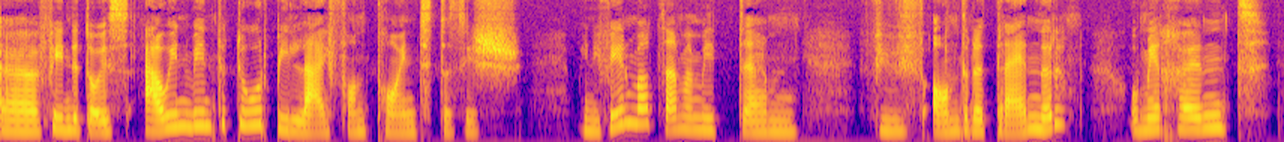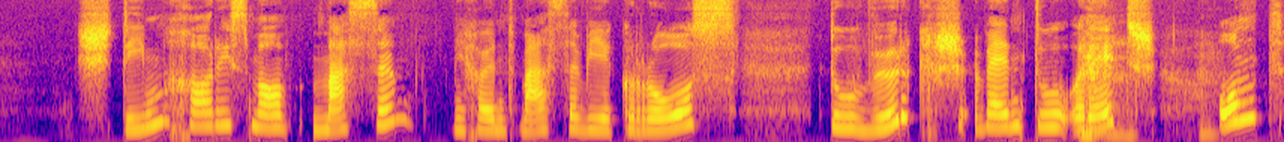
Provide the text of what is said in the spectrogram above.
Äh, findet uns auch in Winterthur bei Life on Point. Das ist meine Firma zusammen mit ähm, fünf anderen Trainern. Und wir können Stimmcharisma messen. Wir können messen, wie groß du wirkst, wenn du redest. und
